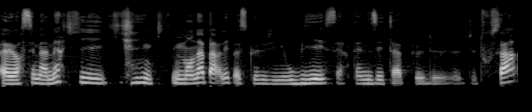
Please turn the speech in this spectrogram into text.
Alors, c'est ma mère qui, qui- qui m'en a parlé parce que j'ai oublié certaines étapes de, de tout ça.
